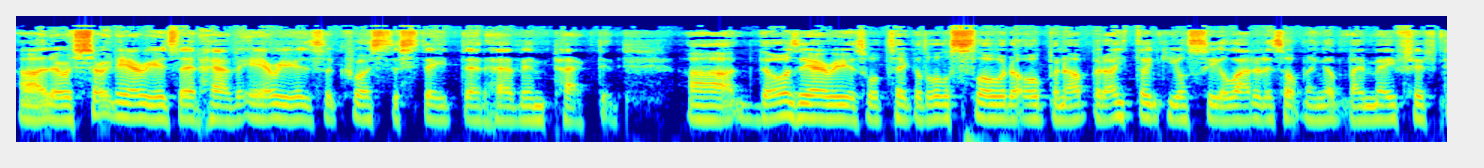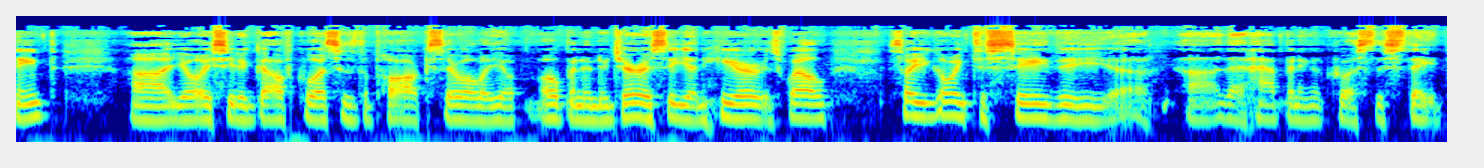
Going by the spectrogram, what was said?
Uh, there are certain areas that have areas across the state that have impacted. Uh, those areas will take a little slower to open up, but I think you'll see a lot of this opening up by May 15th. Uh, you always see the golf courses, the parks, they're all open in New Jersey and here as well. So you're going to see the uh, uh, that happening across the state.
